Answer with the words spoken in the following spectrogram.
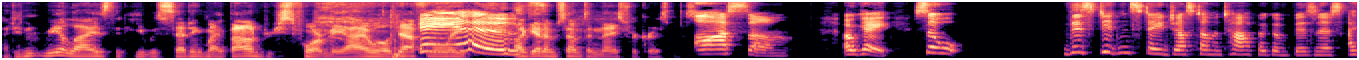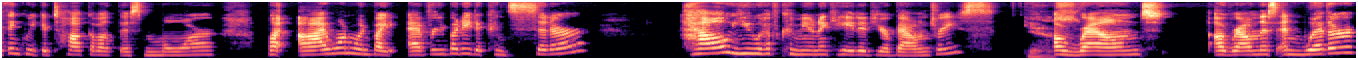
I didn't realize that he was setting my boundaries for me. I will definitely. I'll get him something nice for Christmas. awesome. Okay, so this didn't stay just on the topic of business. I think we could talk about this more, but I want to invite everybody to consider how you have communicated your boundaries Yes. around around this and whether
